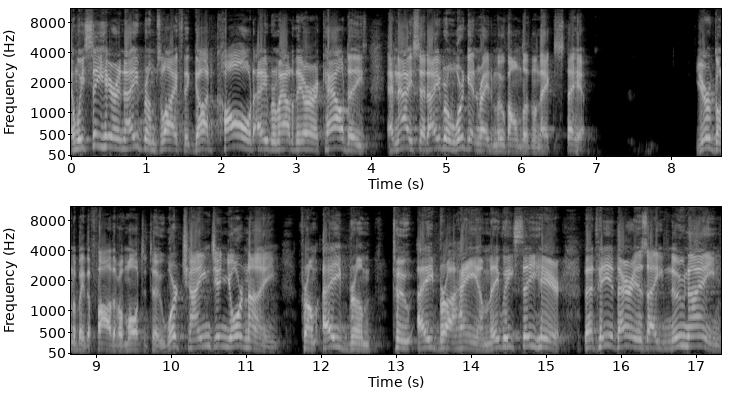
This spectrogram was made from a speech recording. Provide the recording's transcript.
and we see here in Abram's life that God called Abram out of the Ur of Chaldees, and now he said, Abram, we're getting ready to move on to the next step. You're going to be the father of a multitude. We're changing your name from Abram to Abraham. We see here that he, there is a new name.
